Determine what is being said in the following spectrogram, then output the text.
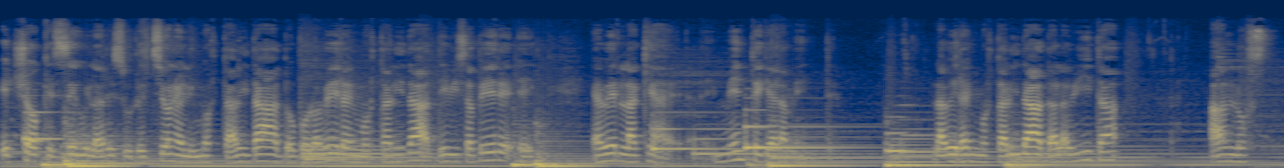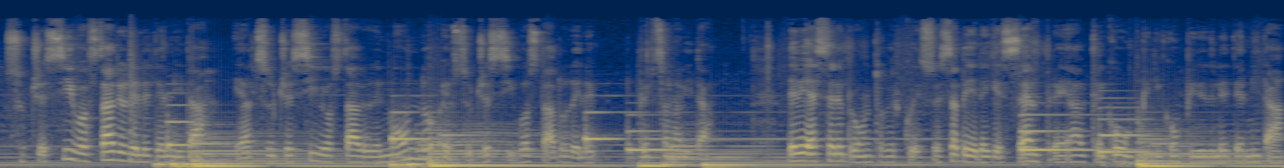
E ciò che segue la resurrezione e l'immortalità, dopo la vera immortalità, devi sapere e, e averla in mente chiaramente. La vera immortalità dalla vita allo successivo stadio dell'eternità e al successivo stadio del mondo e al successivo stato delle personalità. Devi essere pronto per questo e sapere che sempre altri compiti, compiti dell'eternità,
